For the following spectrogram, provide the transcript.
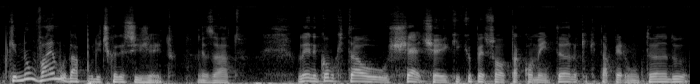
Porque não vai mudar a política desse jeito. Exato. Lene, como que tá o chat aí? O que, que o pessoal tá comentando? O que, que tá perguntando?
